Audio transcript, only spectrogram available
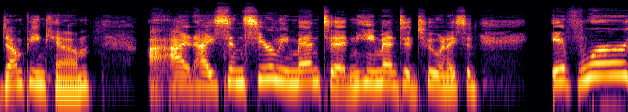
dumping him. I, I, I sincerely meant it, and he meant it too. And I said, if we're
